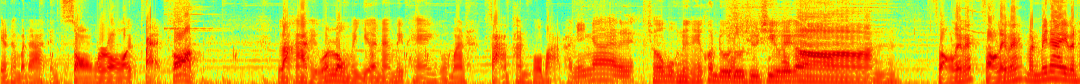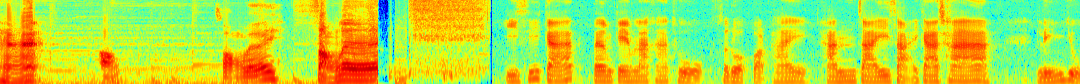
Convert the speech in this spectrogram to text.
เกมธรรมดาถึง 208 ก้อน ราคาถือว่าลงมาเยอะนะ ไม่แพงอยู่ประมาณ 3,000กว่าบาทครับง่ายๆเลย โชว์บุกหนึ่งให้คนดูดูชิวๆไว้ก่อนสองเลยไหมสองเลยไหมมันไม่น่ามีปัญหา สองสองเลยสองเลย Easy Card เติมเกมราคาถูกสะดวกปลอดภัย ทันใจสายกาชา ลิงก์อยู่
